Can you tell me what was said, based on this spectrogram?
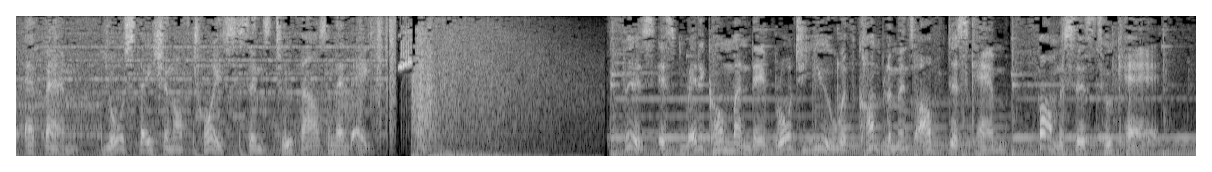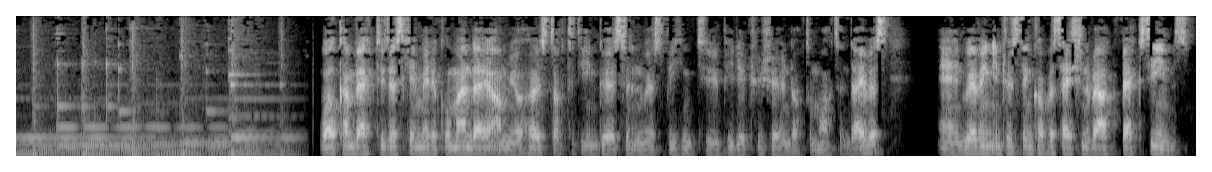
FM, your station of choice since 2008. This is Medical Monday brought to you with compliments of Dis-Chem, pharmacists who care. Welcome back to Dis-Chem Medical Monday. I'm your host, Dr. Dean Gerson. We're speaking to pediatrician Dr. Martin Davis, and we're having an interesting conversation about vaccines.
